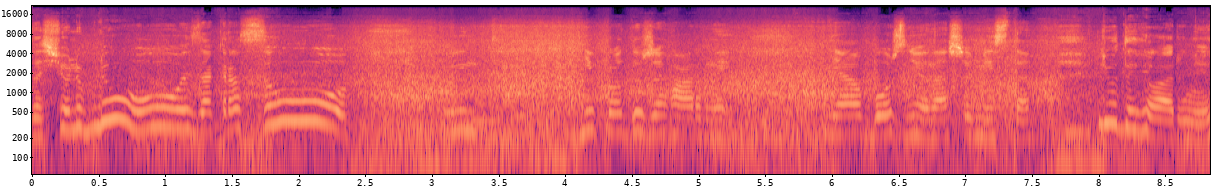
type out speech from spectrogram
За що люблю? Ой, за красу. Він Дніпро дуже гарний. Я обожнюю наше місто. Люди гарні.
